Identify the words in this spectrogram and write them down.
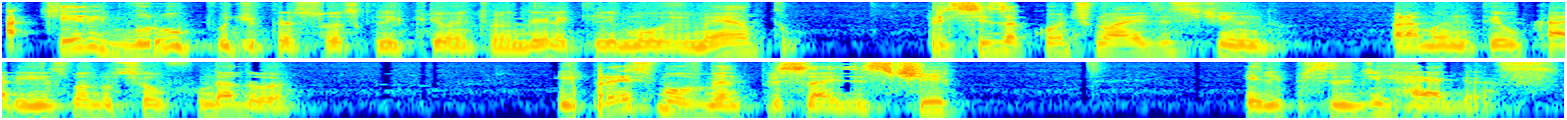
aquele grupo de pessoas que ele criou em torno dele, aquele movimento, precisa continuar existindo para manter o carisma do seu fundador. E para esse movimento precisar existir, ele precisa de regras.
